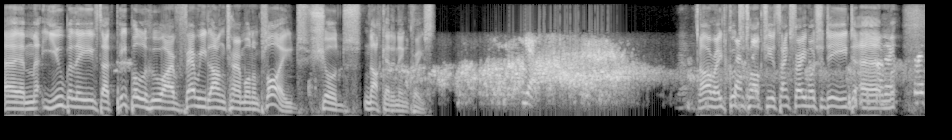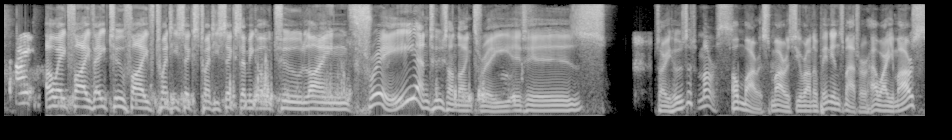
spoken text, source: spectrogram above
um, you believe that people who are very long term unemployed should not get an increase? Yeah. All right, good to talk to you. Thanks very much indeed. Um, Okay. 085 825 2626. Let me go to line three. And who's on line three? It is. Sorry, who's it? Morris. Oh, Morris. Morris, you're on Opinions Matter. How are you, Morris?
